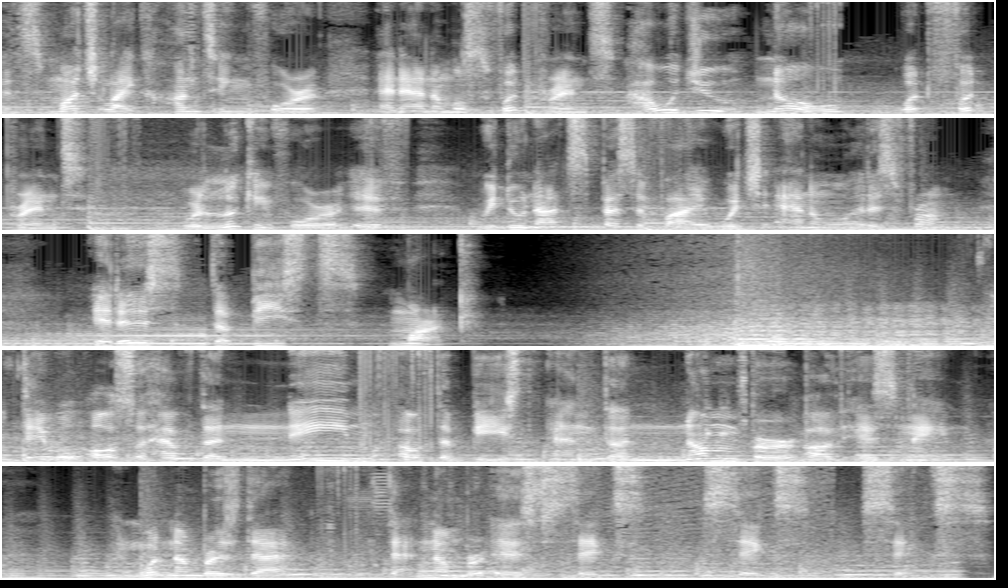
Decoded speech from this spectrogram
It's much like hunting for an animal's footprint. How would you know what footprint we're looking for if we do not specify which animal it is from? It is the beast's mark. They will also have the name of the beast and the number of his name. And what number is that? That number is 666.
